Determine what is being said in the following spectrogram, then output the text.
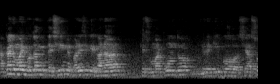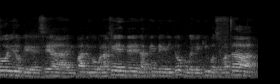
Acá lo más importante sí me parece que es ganar, que es sumar puntos, que el equipo sea sólido, que sea empático con la gente, la gente gritó porque el equipo se mataba,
